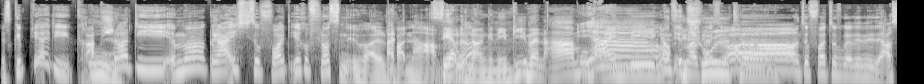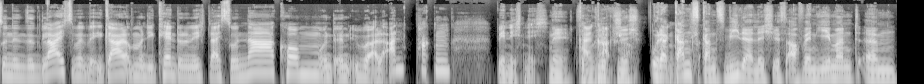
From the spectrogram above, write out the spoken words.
Es gibt ja die Grabscher, Uh. die immer gleich sofort ihre Flossen überall dran haben. Sehr oder? unangenehm. Die immer einen Arm um einlegen, und auf die Schulter. So, oh, und sofort so, auch so, so gleich, egal ob man die kennt oder nicht, gleich so nah kommen und überall anpacken, bin ich nicht. Nee, zum Kein Glück Grabscher. nicht. Oder Kein ganz, ganz widerlich ist auch, wenn jemand, ähm,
